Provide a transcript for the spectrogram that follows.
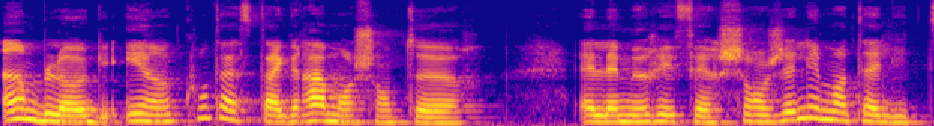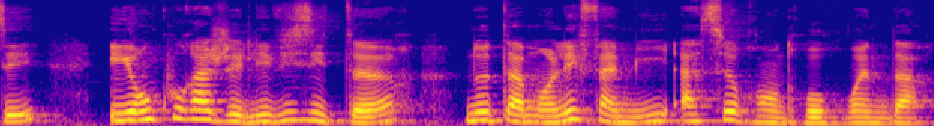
un blog et un compte Instagram enchanteur. Elle aimerait faire changer les mentalités et encourager les visiteurs, notamment les familles, à se rendre au Rwanda.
